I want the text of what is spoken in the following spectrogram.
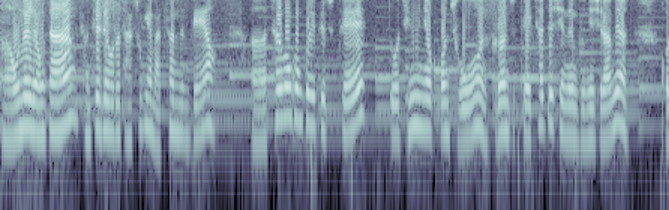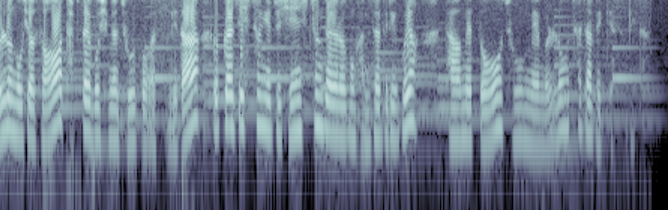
아, 오늘 영상 전체적으로 다 소개 마쳤는데요. 어, 철근 콘크리트 주택 또 진입 여건 좋은 그런 주택 찾으시는 분이시라면 얼른 오셔서 답사해 보시면 좋을 것 같습니다. 끝까지 시청해 주신 시청자 여러분 감사드리고요. 다음에 또 좋은 매물로 찾아뵙겠습니다.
